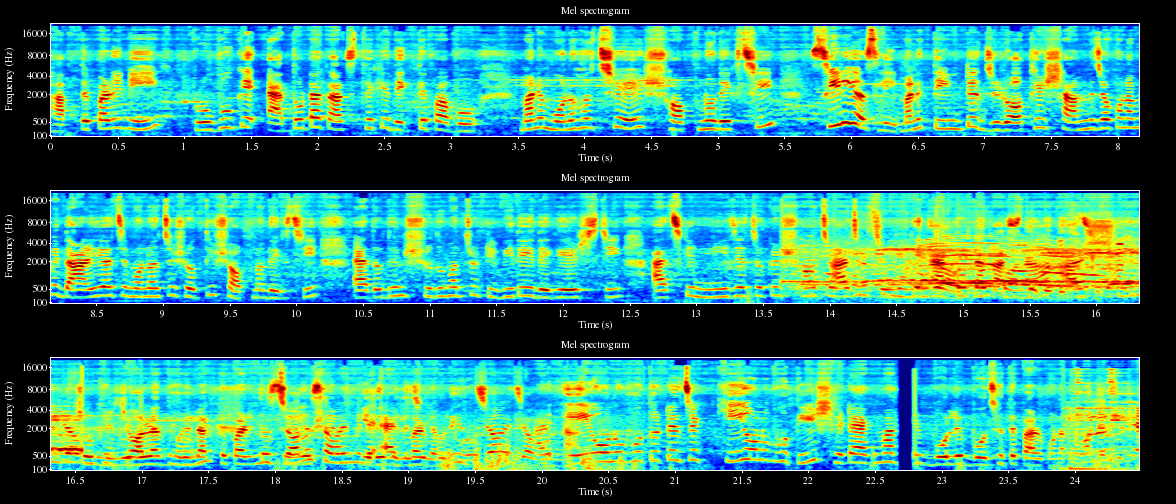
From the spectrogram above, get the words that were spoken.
ভাবতে পারিনি প্রভুকে এতটা কাছ থেকে দেখতে পাবো। মানে মনে হচ্ছে স্বপ্ন দেখছি। সিরিয়াসলি মানে তিনটে রথের সামনে যখন আমি দাঁড়িয়ে আছি মনে হচ্ছে সত্যি স্বপ্ন দেখছি। এতদিন শুধুমাত্র টিভিতেই দেখে এসেছি। আজকে নিজের চোখের সচ আজ হচ্ছে এতটা কাছ থেকে চোখের জল আর ধরে রাখতে পারিনি চলো সবাই মিলে একবার বলি জয় জগন্নাথ। এই অনুভূতিটা যে কি অনুভূতি সেটা একমাত্র বলে বোঝাতে পারব না মনে হচ্ছে যে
